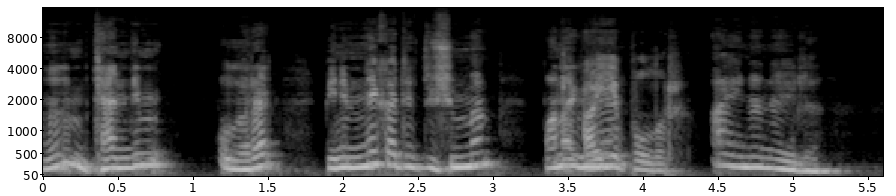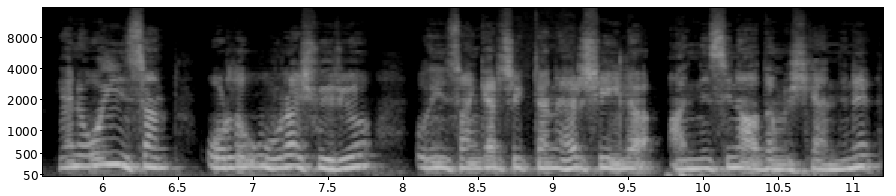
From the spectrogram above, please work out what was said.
Anladın mı? Kendim olarak benim negatif düşünmem bana göre Ayıp olur. Aynen öyle. Yani o insan orada uğraş veriyor. O insan gerçekten her şeyle annesine adamış kendini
